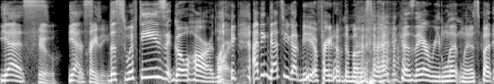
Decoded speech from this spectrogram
Yes. too. Yes. They're crazy. The Swifties go hard. Hard. Like I think that's who you got to be afraid of the most, right? because they are relentless. But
